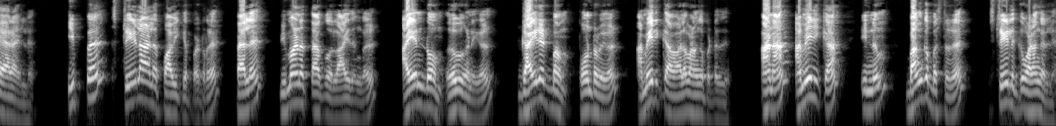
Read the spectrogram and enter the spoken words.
தயாரா இல்லை. இப்ப ஸ்ட்ரேலால பாவிக்கப்படுற பல விமான தாக்குதல் ஆயுதங்கள் அயன்டோம் ஏவுகணைகள் கைடட் பம் போன்றவைகள் அமெரிக்காவால் வழங்கப்பட்டது. ஆனால் அமெரிக்கா இன்னும் பங்க பஸ்டரை ஸ்ட்ரேலுக்கு வழங்கல.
